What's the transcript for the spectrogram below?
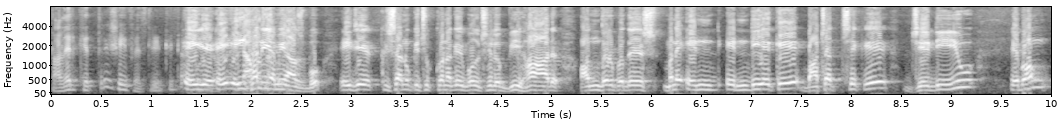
তাদের ক্ষেত্রে সেই ফ্যাসিলিটিটা এই যে এই- এইখানেই আমি আসব। এই যে কৃষাণু কিছুক্ষণ আগে বলছিল বিহার অন্ধ্রপ্রদেশ মানে এনডিএ কে বাঁচাচ্ছে কে? জেডিইউ এবং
